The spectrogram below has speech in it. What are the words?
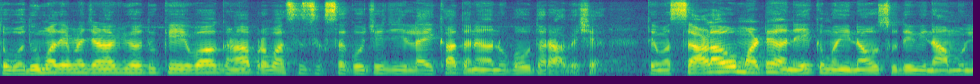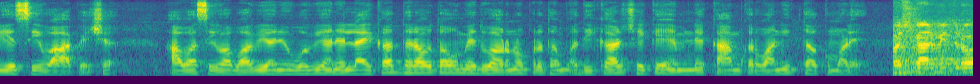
તો વધુમાં તેમણે જણાવ્યું હતું કે એવા ઘણા પ્રવાસી શિક્ષકો છે જે લાયકાત અને અનુભવ ધરાવે છે. તેમજ શાળાઓ માટે અનેક મહિનાઓ સુધી વિનામૂલ્યે સેવા આપે છે. આવા સેવાભાવી અનુભવી અને લાયકાત ધરાવતા ઉમેદવારોનો પ્રથમ અધિકાર છે કે એમને કામ કરવાની તક મળે. નમસ્કાર મિત્રો,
